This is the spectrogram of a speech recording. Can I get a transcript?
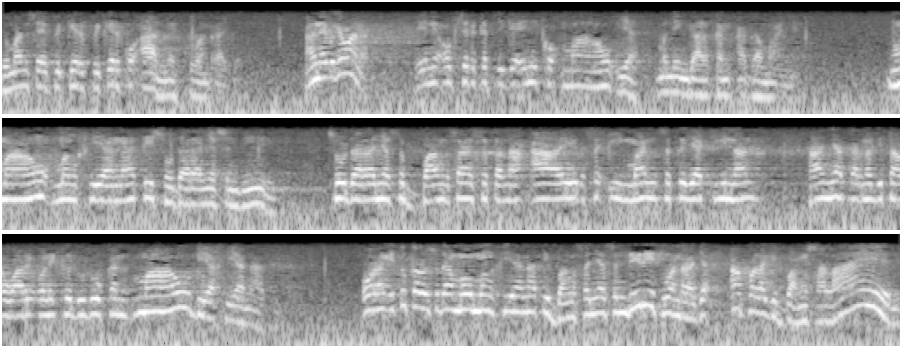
Cuman saya pikir-pikir kok aneh tuan raja. Aneh bagaimana? Ini opsi ketiga ini kok mau ya meninggalkan agamanya. Mau mengkhianati saudaranya sendiri. Saudaranya sebangsa, setanah air, seiman, sekeyakinan. Hanya karena ditawari oleh kedudukan mau dia khianati. Orang itu kalau sudah mau mengkhianati bangsanya sendiri Tuan Raja, apalagi bangsa lain.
